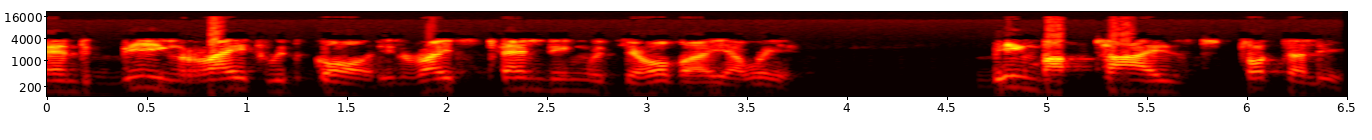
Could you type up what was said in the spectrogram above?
and being right with God, in right standing with Jehovah Yahweh, being baptized totally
